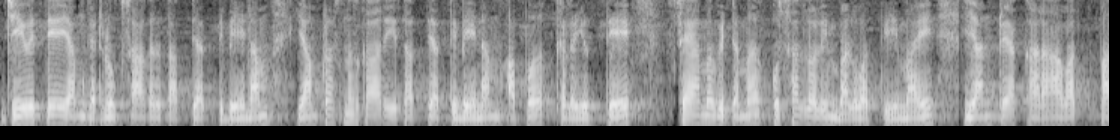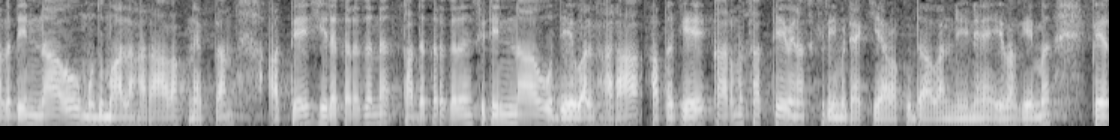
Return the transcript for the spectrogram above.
ජීවිතයේ යම් ගැටලුක් සාගත තත්ත්වයක් තිබේ නම් යම් ප්‍රශ්නකාරී තත්ත්වයක් තිබේ නම් අප කළ යුත්තේ සෑම විටම කුසල් වලින් බලවත් වීමයි. යන්ත්‍රයක් කරාවත් පළ දෙන්නා වූ මුදුමාල හරාවක් නැත්තම් අතේ හිර කරගෙන තද කරගෙන සිටින්නා වූ දේවල් හරහා අපගේ කර්ම සත්‍ය වෙනස් කිරීමට හැකියාවක් උදාවන්නේ නැහැ. ඒ වගේම පෙර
